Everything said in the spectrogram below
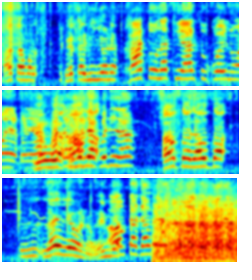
ખાતામાં એકાઈ ને. ખાતું નથી હાલતું કોઈનું આયા કણે. ખાતામાં કોઈ આવતા જ આવતા લઈ લેવાનો એમ આવતા જા ભાઈ?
